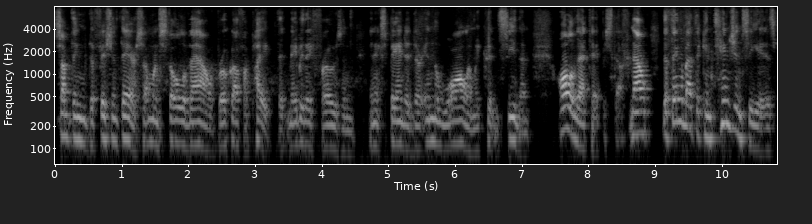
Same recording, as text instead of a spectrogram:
something deficient there. Someone stole a valve, broke off a pipe that maybe they froze and, and expanded. They're in the wall and we couldn't see them. All of that type of stuff. Now, the thing about the contingency is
